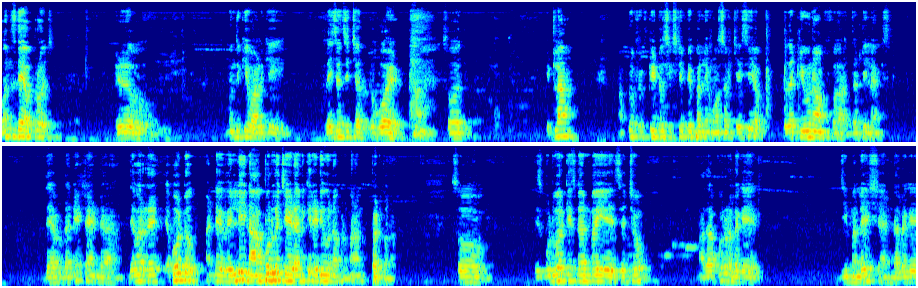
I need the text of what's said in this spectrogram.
వన్స్ దే అప్రోచ్ వీళ్ళు ముందుకి వాళ్ళకి లైసెన్స్ ఇచ్చారు టు గో హెడ్ సో ఇట్లా up to fifty to sixty పీపుల్ని మోసం చేసి to the tune of thirty lakhs they have done it and they were about అంటే వెళ్ళి నాగ్పూర్లో చేయడానికి రెడీ ఉన్నప్పుడు మనం పట్టుకున్నాం so this good work is done by SHO Madhapur అలాగే జి మల్లేష్ అండ్ అలాగే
